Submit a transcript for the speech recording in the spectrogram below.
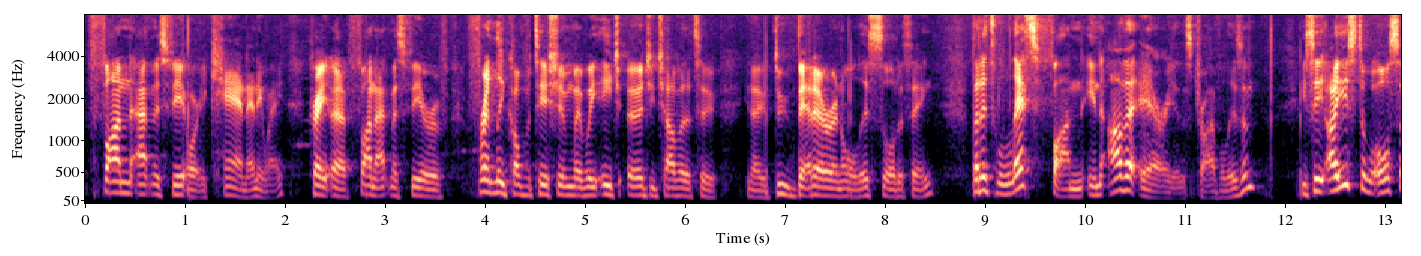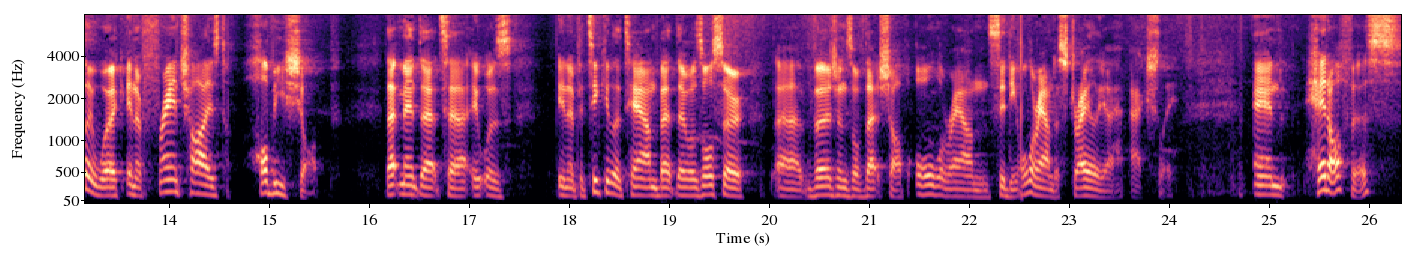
fun atmosphere, or it can anyway, create a fun atmosphere of friendly competition where we each urge each other to, you know, do better and all this sort of thing. But it's less fun in other areas, tribalism. You see, I used to also work in a franchised hobby shop. That meant that uh, it was in a particular town, but there was also uh, versions of that shop all around Sydney, all around Australia, actually. And head office,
